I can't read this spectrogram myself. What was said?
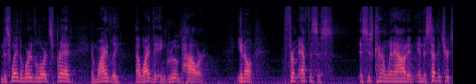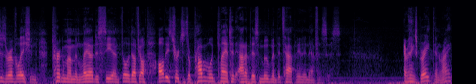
In this way, the word of the Lord spread and widely, uh, widely and grew in power. You know, from Ephesus, it just kind of went out, and in the seven churches of Revelation, Pergamum and Laodicea and Philadelphia, all, all these churches are probably planted out of this movement that's happening in Ephesus. Everything's great then, right?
